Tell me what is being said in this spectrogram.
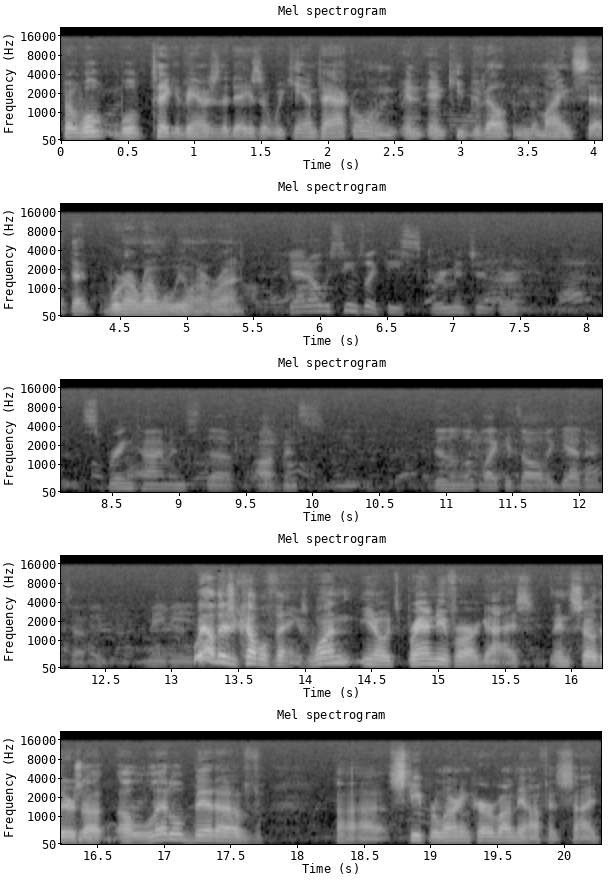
but we'll we'll take advantage of the days that we can tackle and, and, and keep developing the mindset that we're going to run what we want to run. Yeah, it always seems like these scrimmages or springtime and stuff, offense doesn't look like it's all together. So maybe. Well, there's a couple things. One, you know, it's brand new for our guys, and so there's a, a little bit of uh, steeper learning curve on the offense side.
